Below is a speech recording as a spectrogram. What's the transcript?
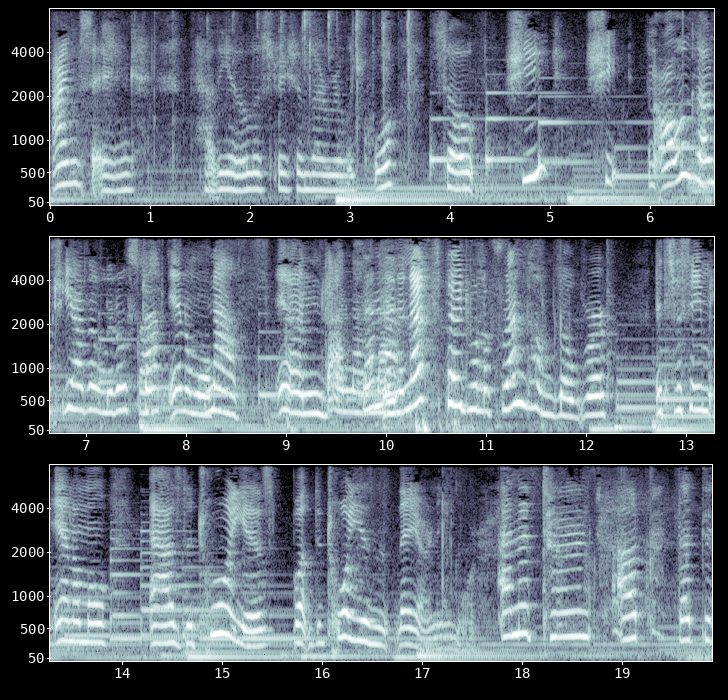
I'm saying how the illustrations are really cool. So she she in all of them she has a little stuffed animal. And then on the next page when a friend comes over, it's the same animal as the toy is, but the toy isn't there anymore. And it turns out that the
